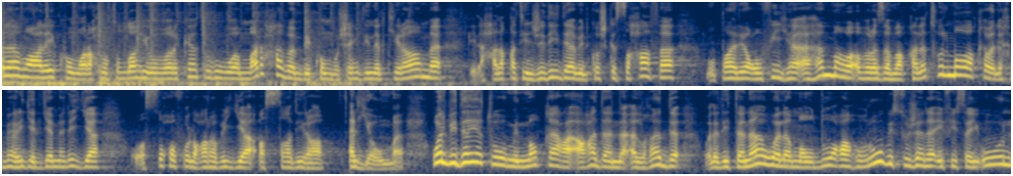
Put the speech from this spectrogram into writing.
السلام عليكم ورحمة الله وبركاته ومرحبا بكم مشاهدينا الكرام إلى حلقة جديدة من كشك الصحافة نطالع فيها أهم وأبرز ما قالته المواقع الإخبارية اليمنية والصحف العربية الصادرة. اليوم. والبداية من موقع عدن الغد والذي تناول موضوع هروب السجناء في سيئون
